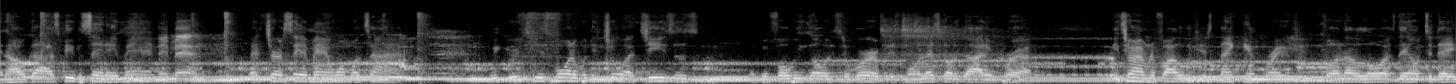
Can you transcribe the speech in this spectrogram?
And all God's people said amen. Amen. Let the church say amen one more time. We greet you this morning with the joy of Jesus. And before we go into the word for this morning, let's go to God in prayer. Eternal Father, we just thank you and praise you for another Lord's Day on today.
